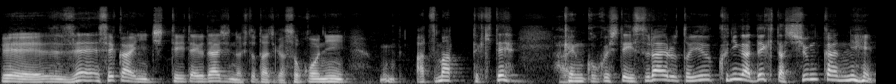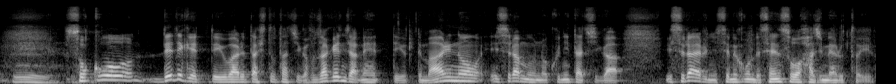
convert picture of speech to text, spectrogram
えー全世界に散っていたユダヤ人の人たちがそこに集まってきて、建国してイスラエルという国ができた瞬間に、うん。そこを出てけって言われた人たちがふざけんじゃねえって言って、周りのイスラムの国たちがイスラエルに攻め込んで戦争を始めるという、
